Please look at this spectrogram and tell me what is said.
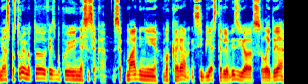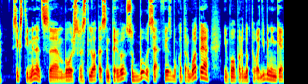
Nes pastaruoju metu Facebookui nesiseka. Sekmadienį vakare CBS televizijos laidoje 60 Minutes e, buvo ištransliuotas interviu su buvusia Facebooko darbuotoja, ji buvo produkto vadybininkė,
